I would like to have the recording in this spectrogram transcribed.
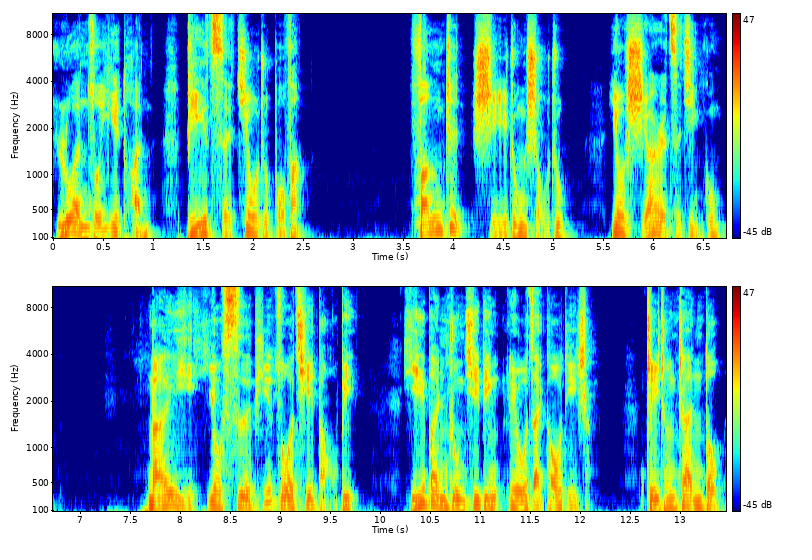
乱作一团，彼此揪住不放。方阵始终守住。有十二次进攻，乃以有四匹坐骑倒闭，一半重骑兵留在高地上。这场战斗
